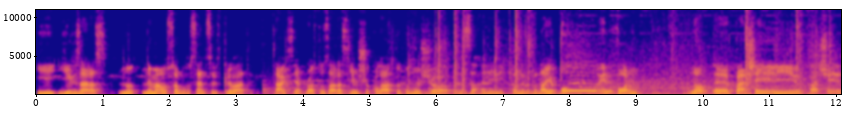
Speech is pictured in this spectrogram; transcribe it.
і їх зараз ну нема особого сенсу відкривати. Так, я просто зараз їм шоколадку, тому що взагалі ніхто не випадає. О, інформ! Ну, е, перший, перший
